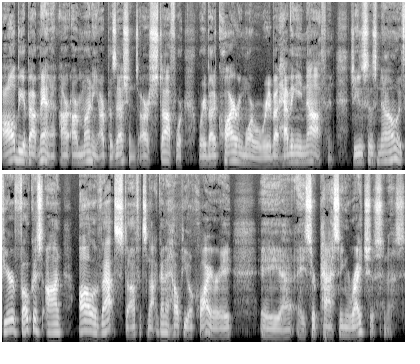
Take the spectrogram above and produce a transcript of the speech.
all be about man, our, our money, our possessions, our stuff. We're worried about acquiring more, we're worried about having enough. And Jesus says, No, if you're focused on all of that stuff, it's not going to help you acquire a a, uh, a surpassing righteousness.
